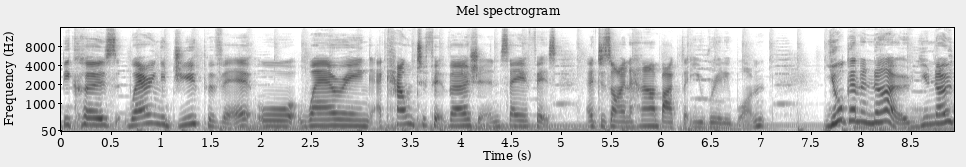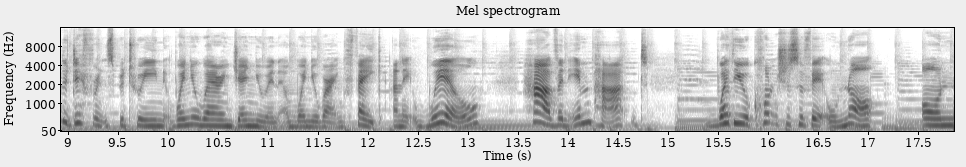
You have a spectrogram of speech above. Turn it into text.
because wearing a dupe of it or wearing a counterfeit version, say if it's a designer handbag that you really want, you're going to know. You know the difference between when you're wearing genuine and when you're wearing fake, and it will have an impact, whether you're conscious of it or not, on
